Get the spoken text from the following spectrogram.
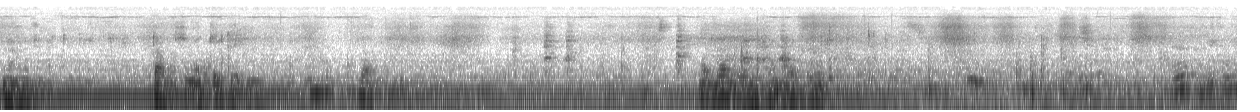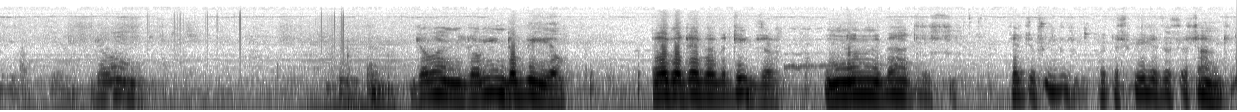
non si mette lì. Dopo si mette il qui. Giovanni. Giovanni Dolindo Pio, ego te battizzo, in nome Patris, et Filii, et Spiritus Sancti.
